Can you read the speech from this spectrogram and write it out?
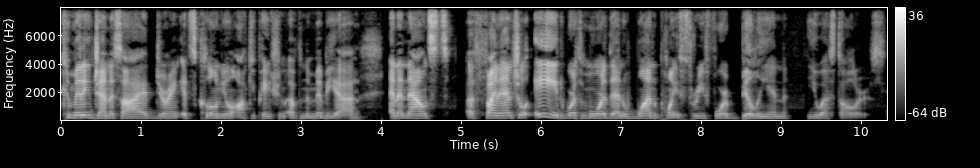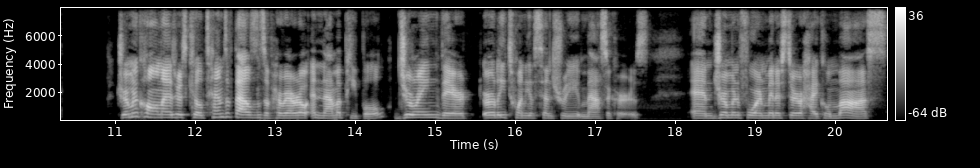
committing genocide during its colonial occupation of Namibia hmm. and announced a financial aid worth more than 1.34 billion US dollars. German colonizers killed tens of thousands of Herero and Nama people during their early 20th century massacres. And German Foreign Minister Heiko Maas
